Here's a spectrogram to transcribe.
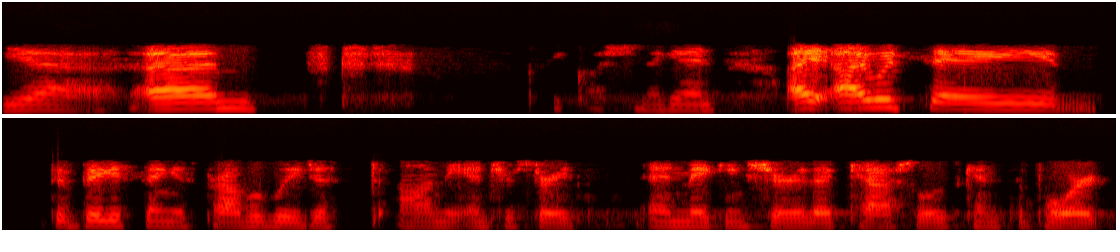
Yeah. Um, great question again. I I would say the biggest thing is probably just on the interest rates and making sure that cash flows can support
